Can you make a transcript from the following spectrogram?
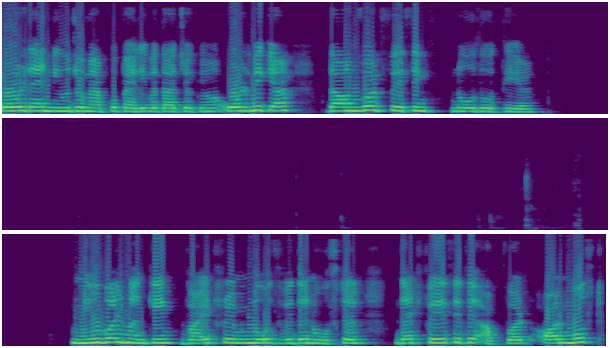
ओल्ड एंड न्यू जो मैं आपको पहले बता चुकी हूँ। ओल्ड में क्या? डाउनवर्ड फेसिंग नोज़ होती है। New World monkey, wide framing nose with a nostril that face is a upward, almost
